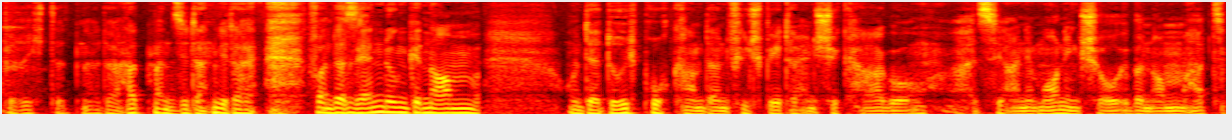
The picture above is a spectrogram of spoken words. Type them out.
berichtet. Ne? Da hat man sie dann wieder von der Sendung genommen. Und der Durchbruch kam dann viel später in Chicago, als sie eine Morningshow übernommen hat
